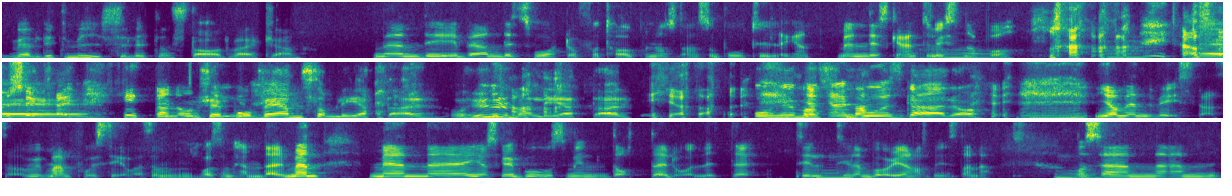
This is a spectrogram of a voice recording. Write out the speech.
Väldigt mysig liten stad verkligen. Men det är väldigt svårt att få tag på någonstans att bo tydligen. Men det ska jag inte mm. lyssna på. jag försöker hitta någonting. Det på vem som letar och hur ja. man letar. Ja. Och hur man snackar. Bo... Och... Mm. ja, men visst alltså. Man får se vad som, vad som händer. Men, men eh, jag ska ju bo hos min dotter då lite till, mm. till en början åtminstone. Mm. Och sen, um,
